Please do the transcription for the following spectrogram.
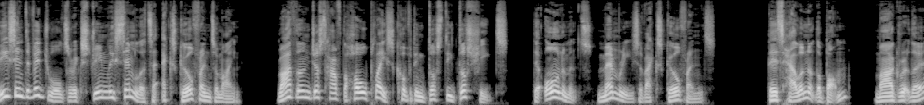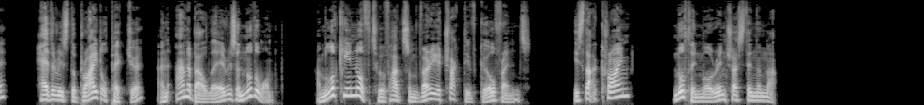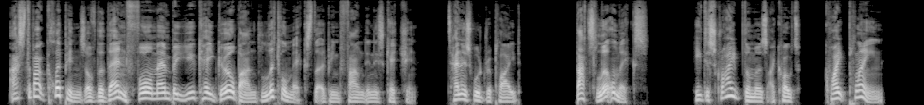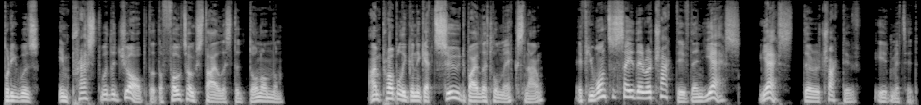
These individuals are extremely similar to ex girlfriends of mine. Rather than just have the whole place covered in dusty dust sheets, they're ornaments, memories of ex girlfriends. There's Helen at the bottom, Margaret there, Heather is the bridal picture, and Annabelle there is another one. I'm lucky enough to have had some very attractive girlfriends. Is that a crime? Nothing more interesting than that. asked about clippings of the then four member UK girl band Little Mix that had been found in his kitchen, Tenniswood replied, That's Little Mix. He described them as, I quote, quite plain, but he was impressed with the job that the photo stylist had done on them. I'm probably going to get sued by Little Mix now. If you want to say they're attractive, then yes, yes, they're attractive, he admitted.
